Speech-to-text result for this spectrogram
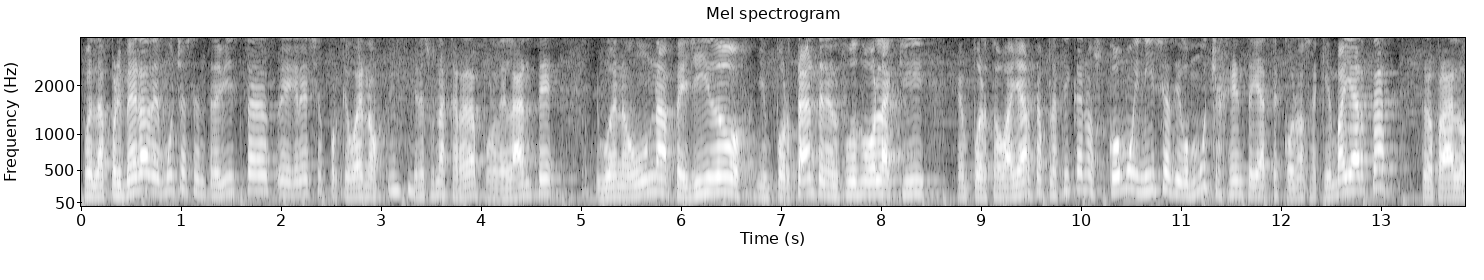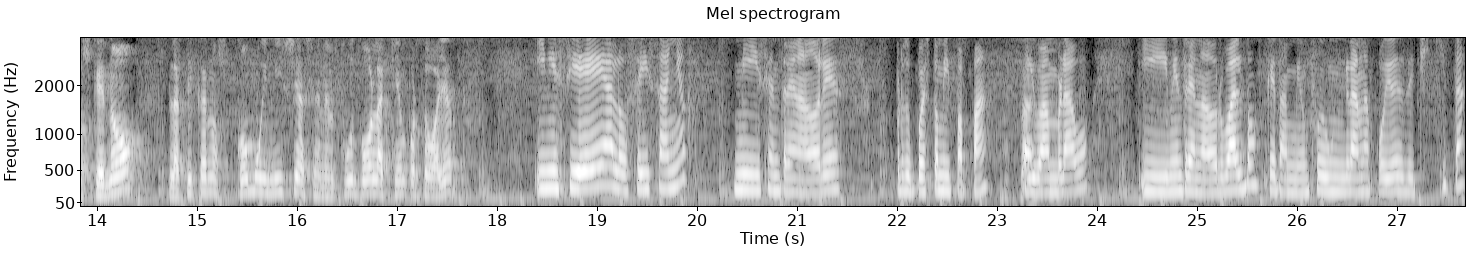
Pues la primera de muchas entrevistas, eh, Grecia, porque bueno, tienes una carrera por delante y bueno, un apellido importante en el fútbol aquí en Puerto Vallarta. Platícanos cómo inicias, digo, mucha gente ya te conoce aquí en Vallarta, pero para los que no, platícanos cómo inicias en el fútbol aquí en Puerto Vallarta. Inicié a los seis años. Mis entrenadores, por supuesto, mi papá, Iván Bravo, y mi entrenador Baldo, que también fue un gran apoyo desde chiquita.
